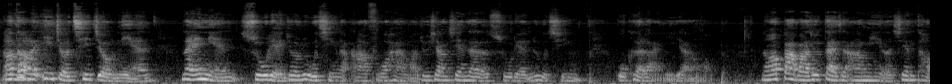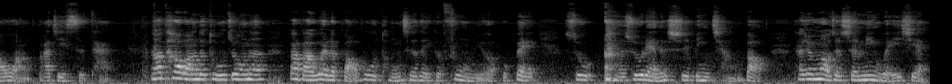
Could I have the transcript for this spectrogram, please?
然后到了一九七九年那一年，苏联就入侵了阿富汗嘛，就像现在的苏联入侵乌克兰一样哦。然后爸爸就带着阿米尔先逃往巴基斯坦，然后逃亡的途中呢，爸爸为了保护同车的一个妇女而不被苏 苏联的士兵强暴，他就冒着生命危险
